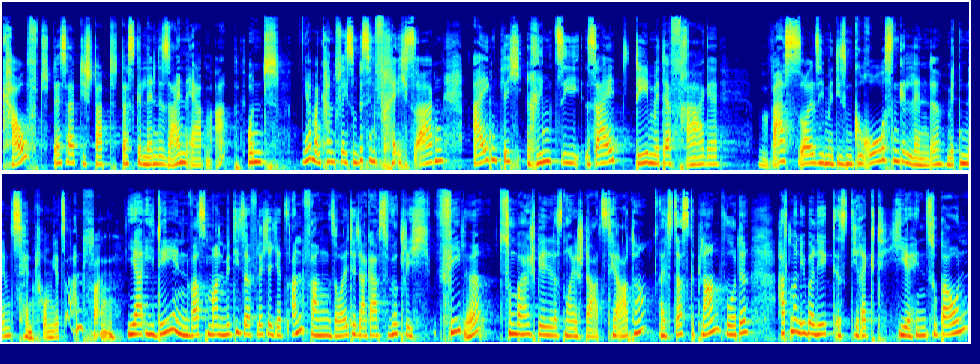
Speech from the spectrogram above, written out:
kauft deshalb die Stadt das Gelände seinen Erben ab. Und ja, man kann vielleicht so ein bisschen frech sagen, eigentlich ringt sie seitdem mit der Frage, was soll sie mit diesem großen Gelände mitten im Zentrum jetzt anfangen? Ja, Ideen, was man mit dieser Fläche jetzt anfangen sollte, da gab es wirklich viele. Zum Beispiel das neue Staatstheater. Als das geplant wurde, hat man überlegt, es direkt hier hinzubauen.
